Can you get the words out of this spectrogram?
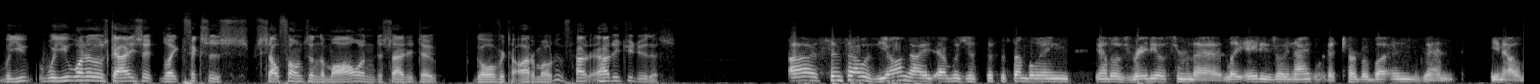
were you were you one of those guys that like fixes cell phones in the mall and decided to go over to automotive? How how did you do this? Uh, since I was young, I, I was just disassembling, you know, those radios from the late '80s, early '90s with the turbo buttons and you know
